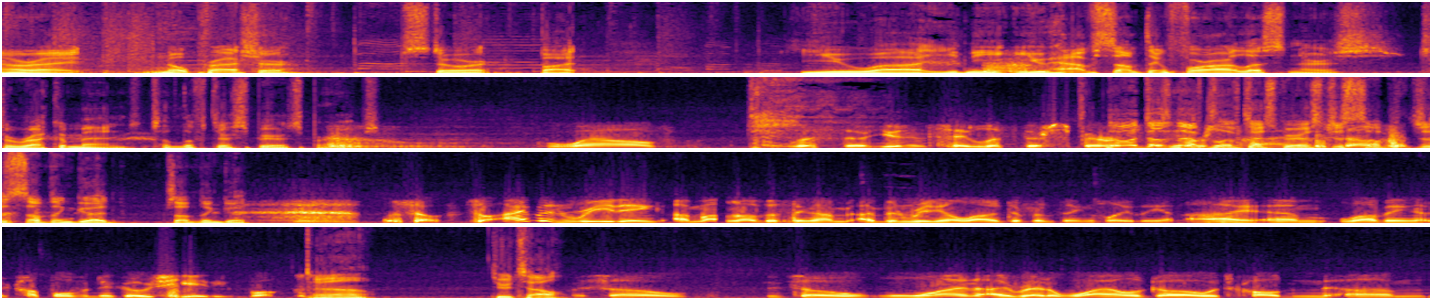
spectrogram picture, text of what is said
All right, no pressure, Stewart, but you uh, you need you have something for our listeners to recommend to lift their spirits, perhaps. Well, lift their, you didn't say lift their spirits. No, it doesn't have to lift their spirits. Just So- something, just something good, something good. So, so I've been reading, among other things, I'm, I've been reading a lot of different things lately, and I am loving a couple of negotiating books. Oh, do tell. So, so one I read a while ago. It's called um,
